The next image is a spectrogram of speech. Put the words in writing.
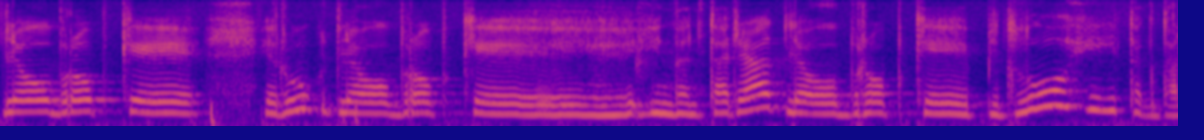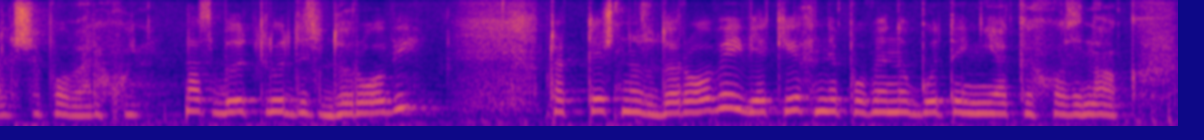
для обробки рук, для обробки інвентаря, для обробки підлоги і так далі поверхонь. У нас будуть люди здорові, практично здорові, в яких не повинно бути ніяких ознак.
